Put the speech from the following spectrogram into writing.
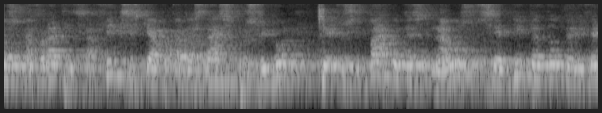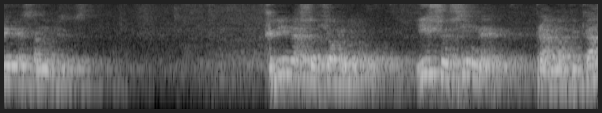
όσον αφορά τις αφήξεις και αποκαταστάσεις προσφύγων και τους υπάρχοντες ναούς σε επίπεδο περιφέρειας Αμύντιας. Κρίνα στο χιόνι, ίσως είναι πραγματικά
